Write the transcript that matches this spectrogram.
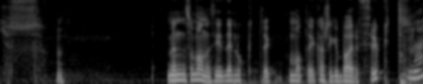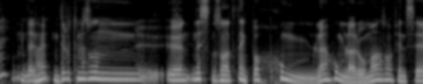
Jøss. Men som Anne sier, det lukter på en måte kanskje ikke bare frukt. Nei. Det, Nei, det lukter litt sånn, nesten sånn at jeg tenker på humle, humlearoma som fins i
